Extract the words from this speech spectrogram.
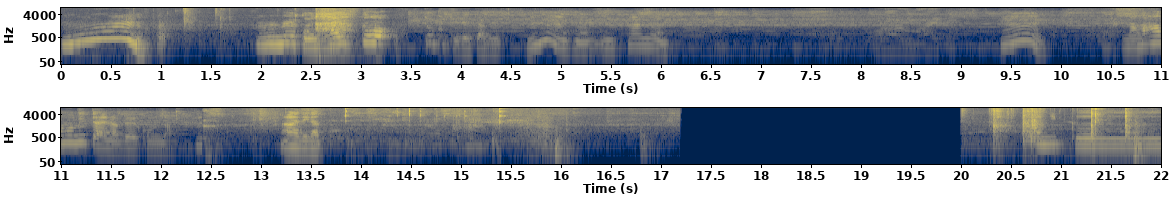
うん。うん。これ最高一口で食べるうん。うん。うん。うん。生ハムみたいなベーコンだあありがとうお肉よ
